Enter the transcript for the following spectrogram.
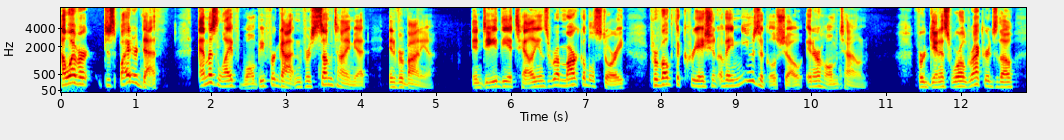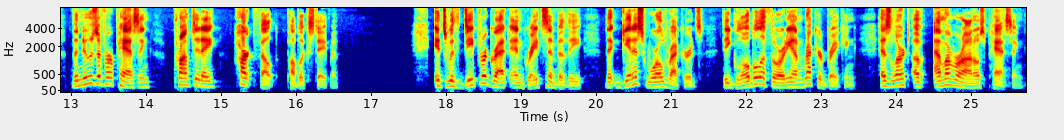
However, despite her death Emma's life won't be forgotten for some time yet in Verbania. Indeed the Italians remarkable story provoked the creation of a musical show in her hometown. For Guinness World Records though the news of her passing prompted a heartfelt public statement. It's with deep regret and great sympathy that Guinness World Records the global authority on record-breaking has learnt of Emma Morano's passing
